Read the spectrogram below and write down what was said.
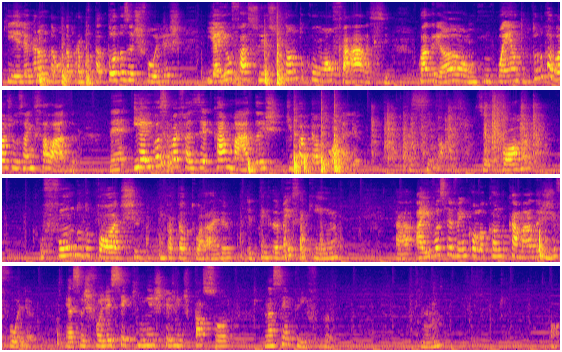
que ele é grandão, dá pra botar todas as folhas. E aí eu faço isso tanto com alface, com agrião, com coentro, tudo que eu gosto de usar em salada, né? E aí você vai fazer camadas de papel toalha. Assim, ó. Você forra o fundo do pote com papel toalha, ele tem que estar bem sequinho, tá? Aí você vem colocando camadas de folha, essas folhas sequinhas que a gente passou na centrífuga. Tá? Ó,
